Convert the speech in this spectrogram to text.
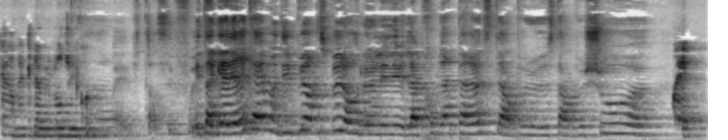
faire un là aujourd'hui quoi. Ah ouais putain c'est fou. Et t'as galéré quand même au début un petit peu genre le, la première période c'était un peu c'était un peu chaud. Euh. Ouais.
